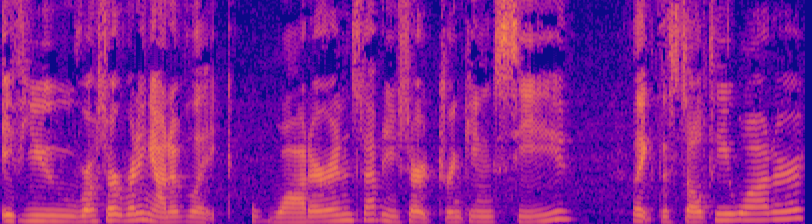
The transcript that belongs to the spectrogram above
if you start running out of like water and stuff and you start drinking sea, like the salty water,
